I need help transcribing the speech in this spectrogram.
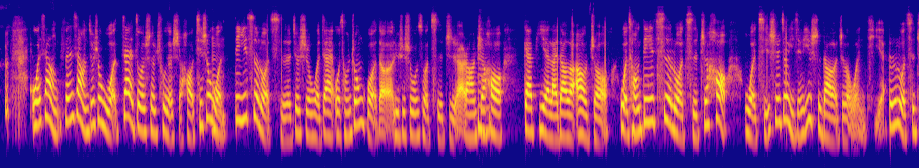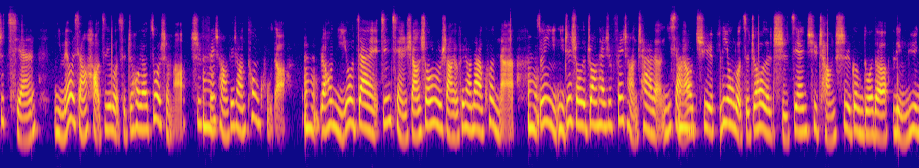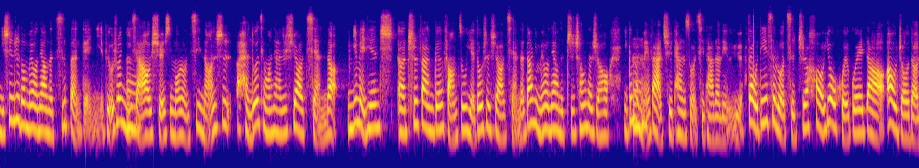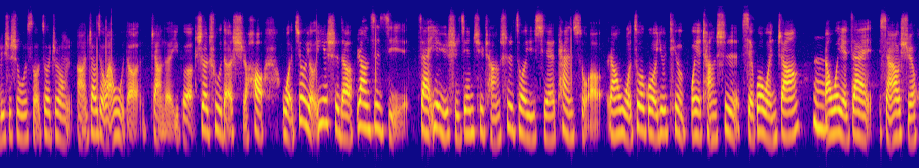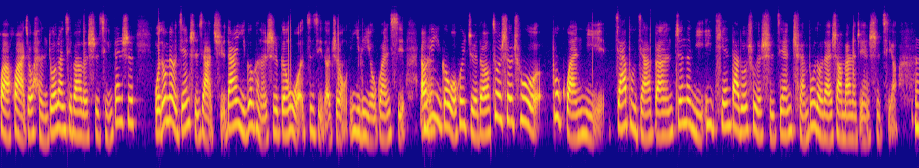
我想分享，就是我在做社畜的时候，其实我第一次裸辞，就是我在我从中国的律师事务所辞职，然后之后 gap year 来到了澳洲。我从第一次裸辞之后，我其实就已经意识到了这个问题。就是裸辞之前，你没有想好自己裸辞之后要做什么，是非常非常痛苦的。嗯，然后你又在金钱上、收入上有非常大的困难，嗯，所以你你这时候的状态是非常差的。你想要去利用裸辞之后的时间去尝试更多的领域，你甚至都没有那样的资本给你。比如说，你想要学习某种技能，是很多情况下还是需要钱的。你每天吃呃吃饭跟房租也都是需要钱的。当你没有那样的支撑的时候，你根本没法去探索其他的领域。在我第一次裸辞之后，又回归到澳洲的律师事务所做这种啊朝九晚五的这样的一个社畜的时候，我就有意识的让自己在业余时间去尝试做一些探索。然后我做过 YouTube，我也尝试写过文章。嗯，然后我也在想要学画画，就很多乱七八糟的事情。但是我都没有坚持下去。当然，一个可能是跟我自己的这种毅力有关系，然后另一个我会觉得做社畜，不管你加不加班，真的你一天大多数的时间全部都在上班的这件事情，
